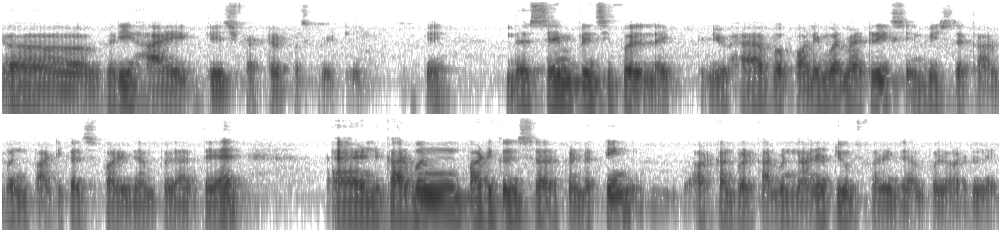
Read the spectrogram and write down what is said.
uh, very high gauge factor possibility okay the same principle like you have a polymer matrix in which the carbon particles for example are there. And carbon particles are conducting or convert carbon nanotubes for example or like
